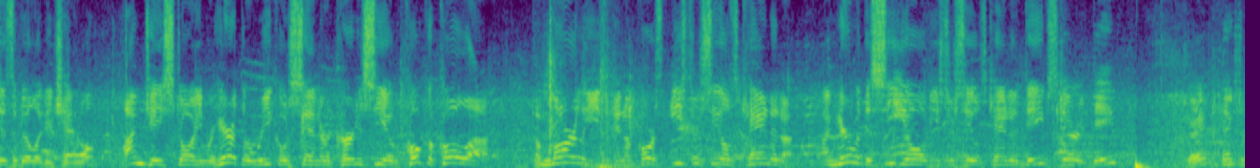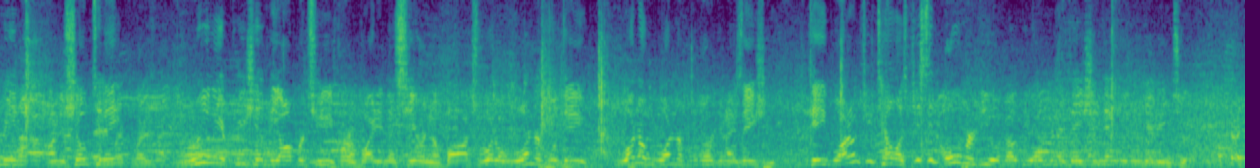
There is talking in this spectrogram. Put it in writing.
Disability Channel. I'm Jay Stoyan. We're here at the Ricoh Centre, courtesy of Coca-Cola, the Marlies, and of course Easter Seals Canada. I'm here with the CEO of Easter Seals Canada, Dave Starrett. Dave, Jay? thanks for being uh, on the show today. my pleasure. Really appreciate the opportunity for inviting us here in the box. What a wonderful day. What a wonderful organization. Dave, why don't you tell us just an overview about the organization, then we can get into it. Okay.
